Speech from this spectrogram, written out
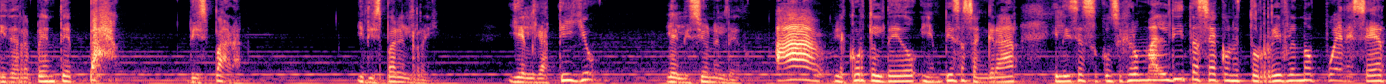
y de repente, ¡pa! Disparan. Y dispara el rey. Y el gatillo le lesiona el dedo. ¡Ah! Le corta el dedo y empieza a sangrar. Y le dice a su consejero: Maldita sea con estos rifles, no puede ser.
